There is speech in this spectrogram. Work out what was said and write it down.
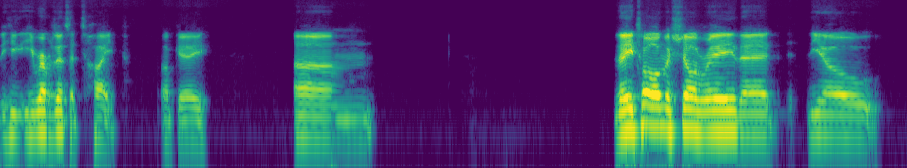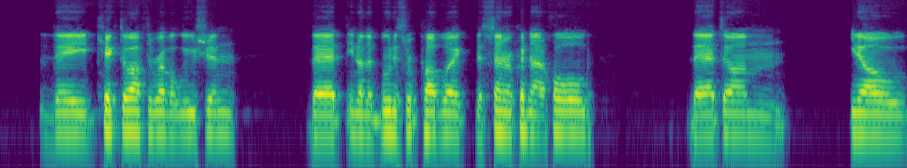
he he represents a type. Okay. Um, they told Michelle Ray that, you know, they kicked off the revolution, that, you know, the Bundesrepublik, the center could not hold, that, um, you know,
